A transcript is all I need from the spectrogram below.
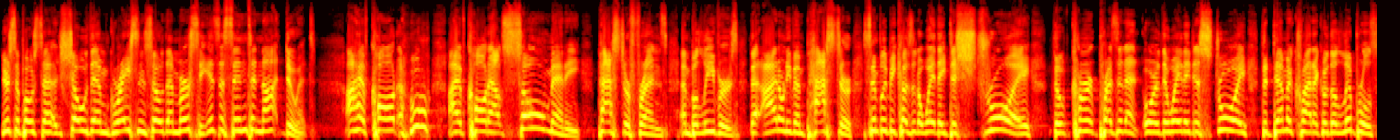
You're supposed to show them grace and show them mercy. It's a sin to not do it. I have called, whew, I have called out so many pastor friends and believers that I don't even pastor simply because of the way they destroy the current president or the way they destroy the Democratic or the liberals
